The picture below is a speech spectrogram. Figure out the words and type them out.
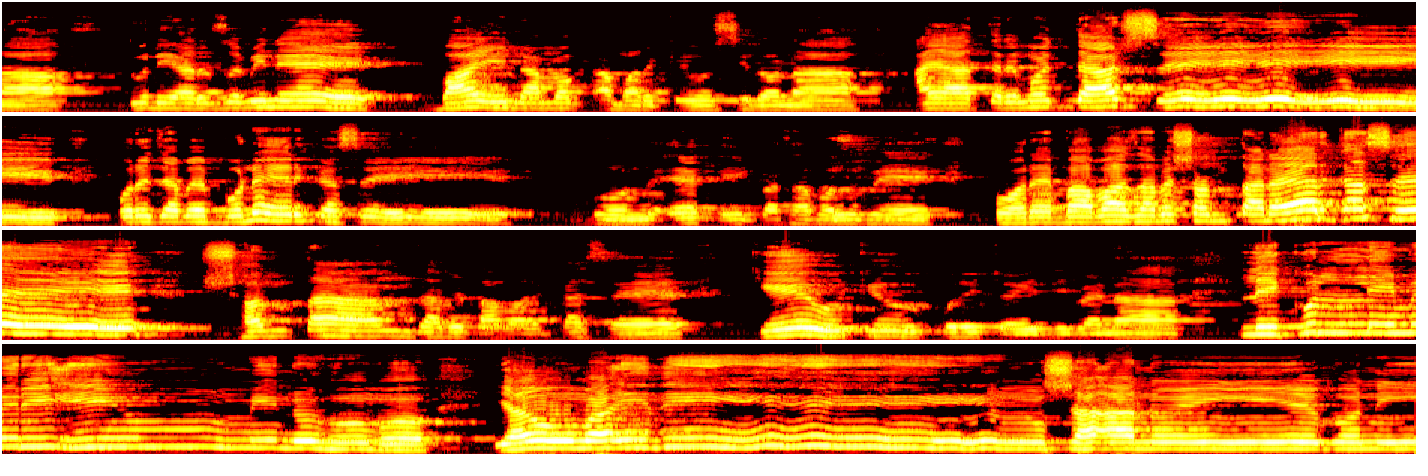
না। দুনিয়ার জমিনে ভাই নামক আমার কেউ ছিল না। আয়াতের মধ্যে আসছে পরে যাবে বোনের কাছে। বোন একই কথা বলবে, পরে বাবা যাবে সন্তানের কাছে, সন্তান যাবে বাবার কাছে। কেউ কেউ পরিচয় দিবে না। লিকুল্লি মিরি মিনহুম ইয়াউমাইদিন শানুইগনি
